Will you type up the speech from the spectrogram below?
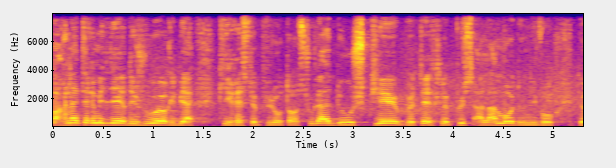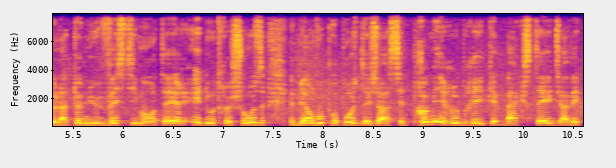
par l'intermédiaire des joueurs eh bien, qui restent plus longtemps sous la douche, qui est peut-être le plus à la mode au niveau de la tenue vestimentaire et d'autres choses. Eh bien, on vous propose déjà cette première première rubrique Backstage avec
